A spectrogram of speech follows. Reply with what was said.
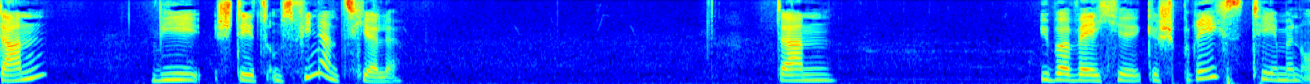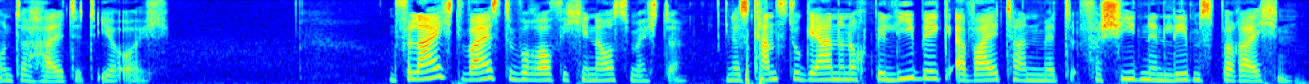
Dann, wie steht es ums Finanzielle? Dann, über welche Gesprächsthemen unterhaltet ihr euch? Und vielleicht weißt du, worauf ich hinaus möchte. Und das kannst du gerne noch beliebig erweitern mit verschiedenen Lebensbereichen.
